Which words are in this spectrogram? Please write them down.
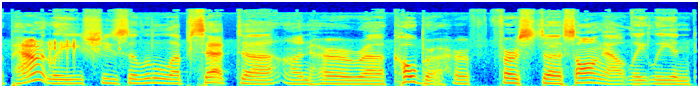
apparently, she's a little upset uh, on her uh, Cobra, her first uh, song out lately, and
